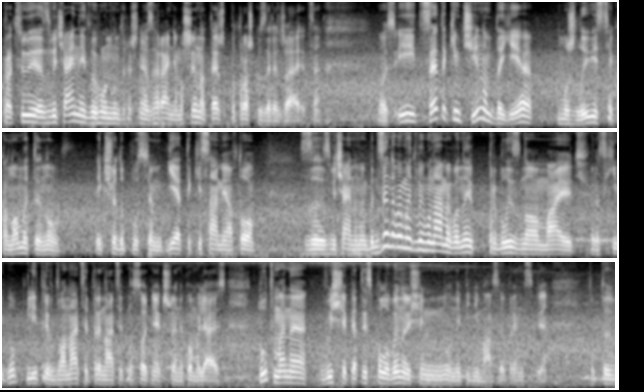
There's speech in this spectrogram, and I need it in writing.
працює звичайний двигун внутрішнього згорання, машина теж потрошку заряджається. Ось. І це таким чином дає можливість економити. Ну, якщо, допустимо, є такі самі авто з звичайними бензиновими двигунами, вони приблизно мають розхід ну, літрів 12-13 на сотню, якщо я не помиляюсь. Тут в мене вище 5,5 ще ну, не піднімався, в принципі. Тобто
